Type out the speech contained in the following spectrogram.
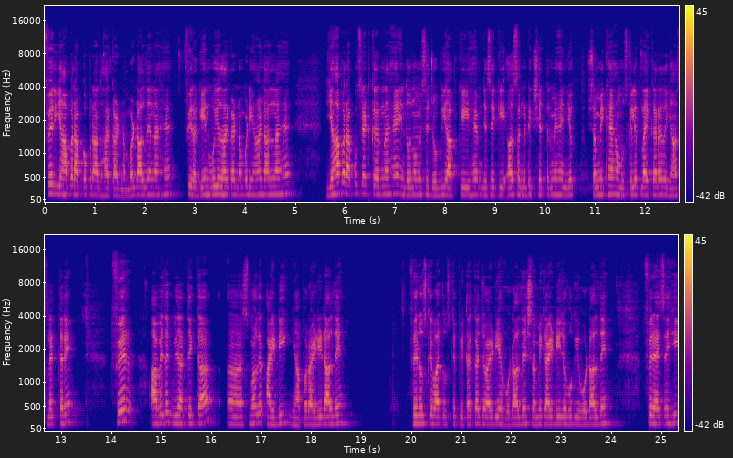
फिर यहाँ पर आपको अपना आधार कार्ड नंबर डाल देना है, फिर अगेन वही आधार कार्ड नंबर यहाँ डालना है। यहाँ पर आपको सेलेक्ट करना है, इन दोनों में से जो भी आपकी है, जैसे कि असंगठित क्षेत्र में है, नियुक्त श्रमिक है, हम उसके लिए अप्लाई कर रहे हैं तो यहाँ सेलेक्ट करें। फिर आवेदक विद्यार्थी का समग्र आईडी यहाँ पर आईडी डाल दें। फिर उसके बाद उसके पिता का जो आईडी है, वो डाल दें। श्रमिक आईडी जो होगी, वो डाल दें। फिर ऐसे ही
